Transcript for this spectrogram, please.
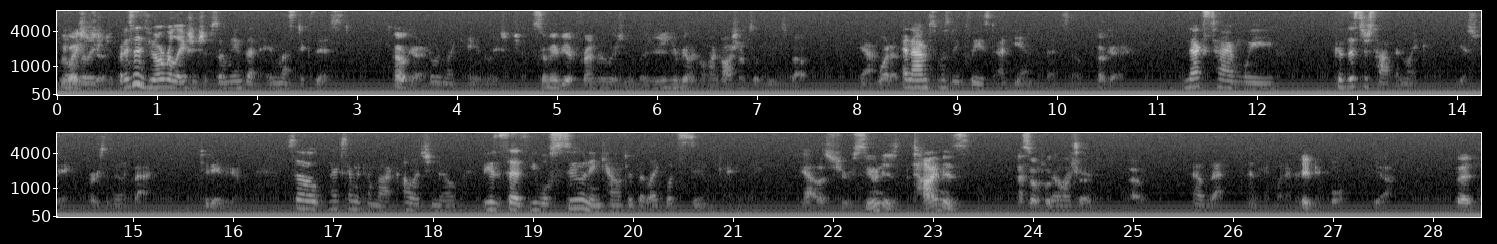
a Relationship. but it says your relationship, so it means that it must exist. Okay. It was like a relationship. So maybe a friend relationship that you'd be like, oh my gosh, I'm so pleased about. Yeah. Whatever. And I'm supposed to be pleased at the end of it. So Okay. next time we, because this just happened like yesterday or something like that, two days ago. So next time we come back, I'll let you know because it says you will soon encounter, but like what's soon anyway? Yeah, that's true. Soon is time is a social Relative. construct. Oh, that. Okay, whatever. Hey people. Yeah. But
